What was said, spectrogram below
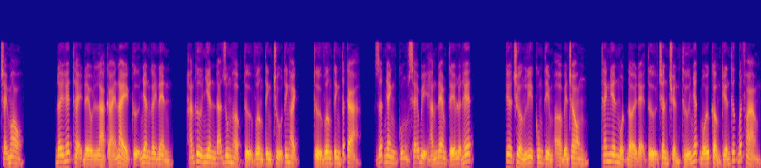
Cháy mau. Đây hết thể đều là cái này cự nhân gây nên, hắn cư nhiên đã dung hợp tử vương tinh chủ tinh hạch, tử vương tinh tất cả, rất nhanh cũng sẽ bị hắn đem tế luyện hết. Kia trường ly cung tìm ở bên trong, thanh niên một đời đệ tử chân truyền thứ nhất bối cẩm kiến thức bất phàm,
